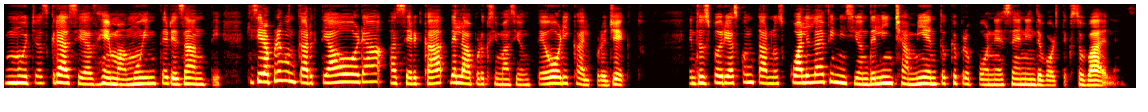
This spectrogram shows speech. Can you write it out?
Muchas gracias, Gemma, muy interesante. Quisiera preguntarte ahora acerca de la aproximación teórica del proyecto. Entonces, ¿podrías contarnos cuál es la definición del linchamiento que propones en In the Vortex of Violence?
